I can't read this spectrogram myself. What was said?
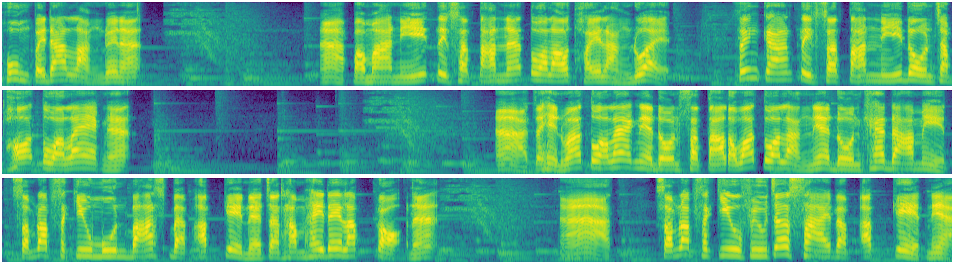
พุ่งไปด้านหลังด้วยนะ อ่า ประมาณนี้ติดสตันนะ ตัวเราถอยหลังด้วย ซึ่งการติดสตันนี้โดนเฉพาะตัวแรกนะ อ่าจะเห็นว่าตัวแรกเนี่ยโดนสตาร์แต่ว่าตัวหลังเนี่ยโดนแค่ดาเมจสำหรับสกิลมูนบัสแบบอัปเกรดเนี่ยจะทำให้ได้รับเกราะนะอ่าสำหรับสกิลฟิวเจอร์ไซแบบอัปเกรดเนี่ย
